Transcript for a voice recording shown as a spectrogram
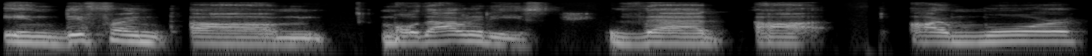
in different um, modalities that uh, are more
